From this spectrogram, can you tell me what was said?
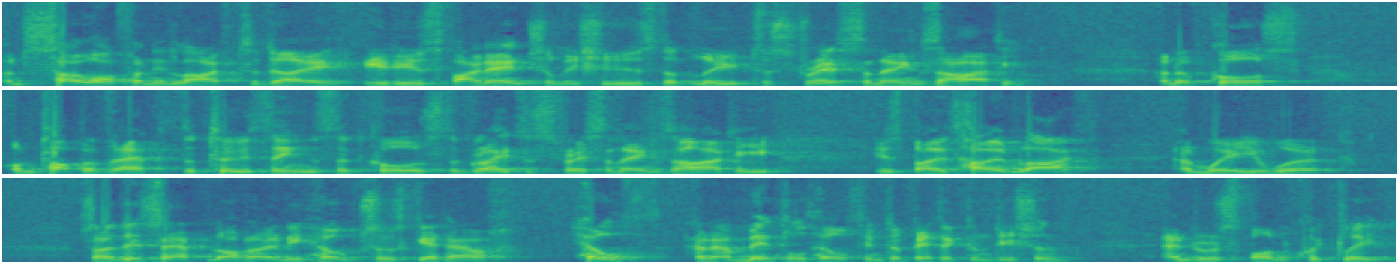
And so often in life today, it is financial issues that lead to stress and anxiety. And of course, on top of that, the two things that cause the greatest stress and anxiety is both home life and where you work. So this app not only helps us get our health and our mental health into better condition and to respond quickly,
